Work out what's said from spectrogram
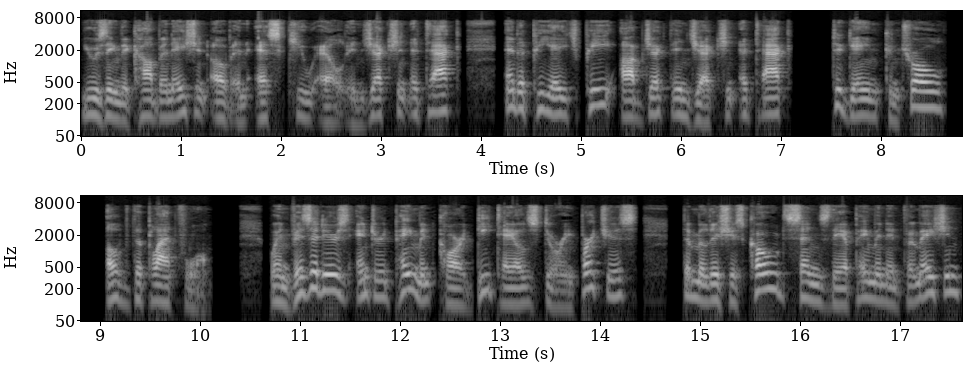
using the combination of an SQL injection attack and a PHP object injection attack to gain control of the platform. When visitors entered payment card details during purchase, the malicious code sends their payment information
